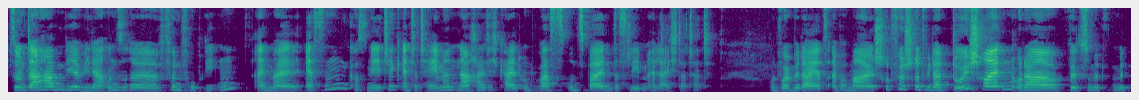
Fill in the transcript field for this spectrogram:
So, und da haben wir wieder unsere fünf Rubriken. Einmal Essen, Kosmetik, Entertainment, Nachhaltigkeit und was uns beiden das Leben erleichtert hat. Und wollen wir da jetzt einfach mal Schritt für Schritt wieder durchschreiten oder willst du mit, mit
